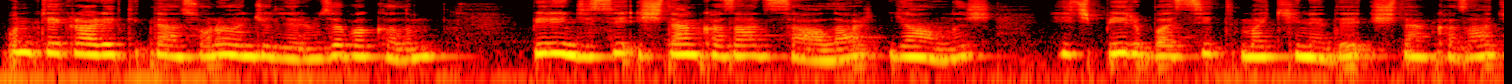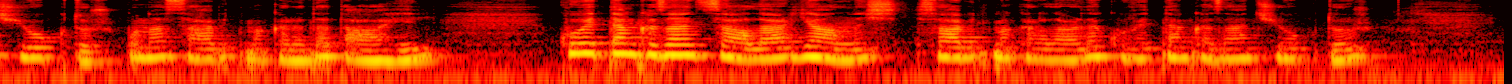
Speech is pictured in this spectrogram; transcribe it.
Bunu tekrar ettikten sonra öncelerimize bakalım. Birincisi işten kazanç sağlar. Yanlış. Hiçbir basit makinede işten kazanç yoktur. Buna sabit makarada dahil. Kuvvetten kazanç sağlar. Yanlış. Sabit makaralarda kuvvetten kazanç yoktur.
